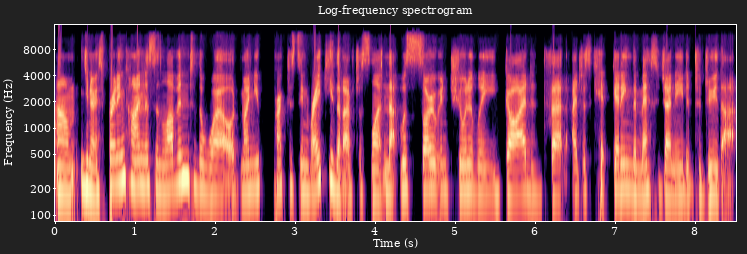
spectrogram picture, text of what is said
Um, you know, spreading kindness and love into the world. My new practice in Reiki that I've just learned that was so intuitively guided that I just kept getting the message I needed to do that,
